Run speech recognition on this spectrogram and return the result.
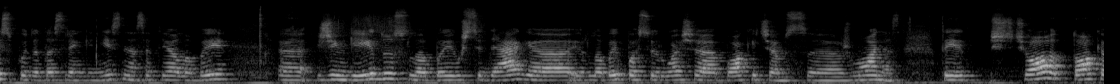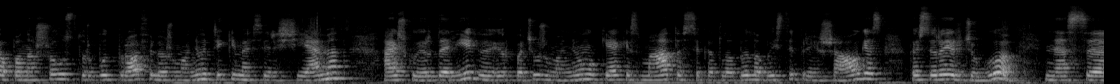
įspūdį tas renginys, nes atėjo labai e, žingeidus, labai užsidegę ir labai pasiruošę pokyčiams e, žmonės. Tai šio tokio panašaus turbūt profilio žmonių tikimės ir šiemet. Aišku, ir dalyvių, ir pačių žmonių kiekis matosi, kad labai labai stipriai išaugęs, kas yra ir džiugu, nes e,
